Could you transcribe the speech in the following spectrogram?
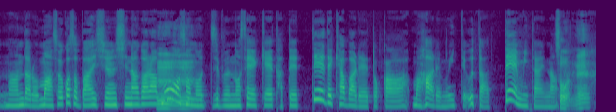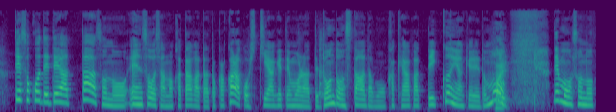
なんだろうまあそれこそ売春しながらも、うんうん、その自分の生計立ててでキャバレーとか、まあ、ハーレム行って歌ってみたいな。そうねでそこで出会ったその演奏者の方々とかからこう引き上げてもらってどんどんスターダムを駆け上がっていくんやけれども、はい、でもその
